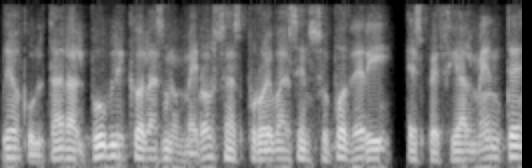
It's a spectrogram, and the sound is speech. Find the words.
de ocultar al público las numerosas pruebas en su poder y, especialmente,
